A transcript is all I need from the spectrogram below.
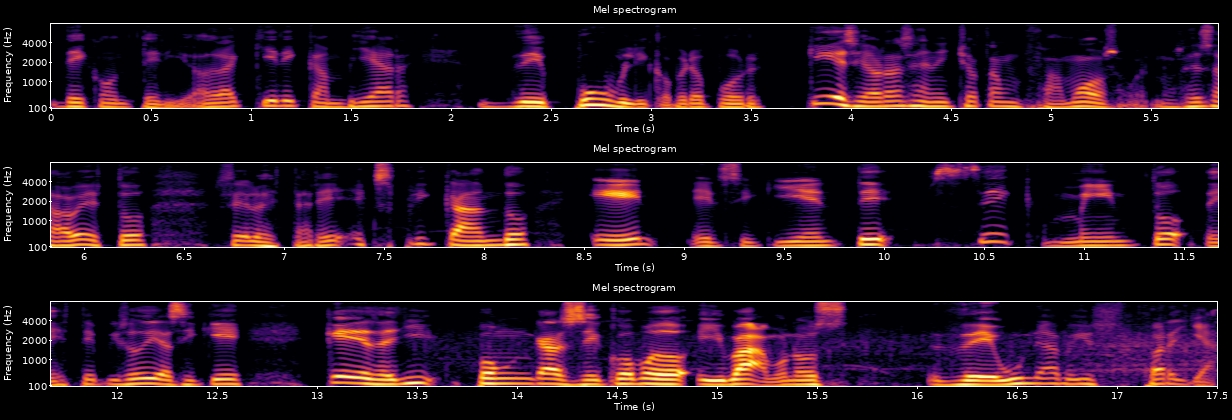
de contenido. Ahora quiere cambiar de público. Pero ¿por qué si ahora se han hecho tan famosos? Bueno, no se sabe esto, se lo estaré explicando en el siguiente segmento de este episodio. Así que quédese allí, póngase cómodo y vámonos de una vez para allá.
